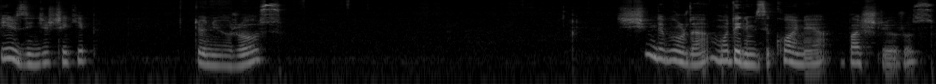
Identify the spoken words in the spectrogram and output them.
bir zincir çekip dönüyoruz. Şimdi burada modelimizi koymaya başlıyoruz.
